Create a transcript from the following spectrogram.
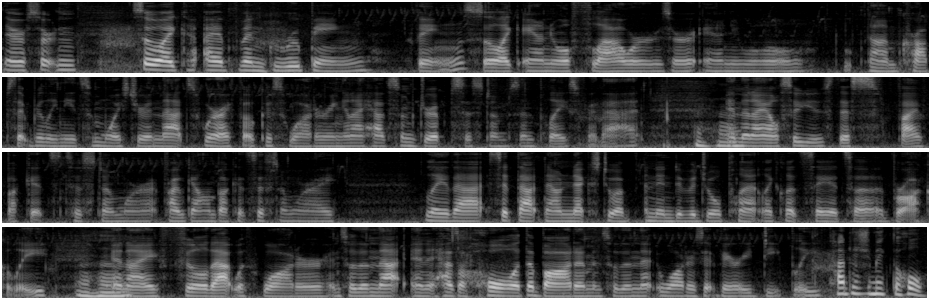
There are certain. So like I've been grouping things. So like annual flowers or annual um, crops that really need some moisture, and that's where I focus watering. And I have some drip systems in place for that. And then I also use this five bucket system, where five gallon bucket system, where I lay that, sit that down next to a, an individual plant, like let's say it's a broccoli, mm-hmm. and I fill that with water, and so then that, and it has a hole at the bottom, and so then that waters it very deeply. How did you make the hole?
